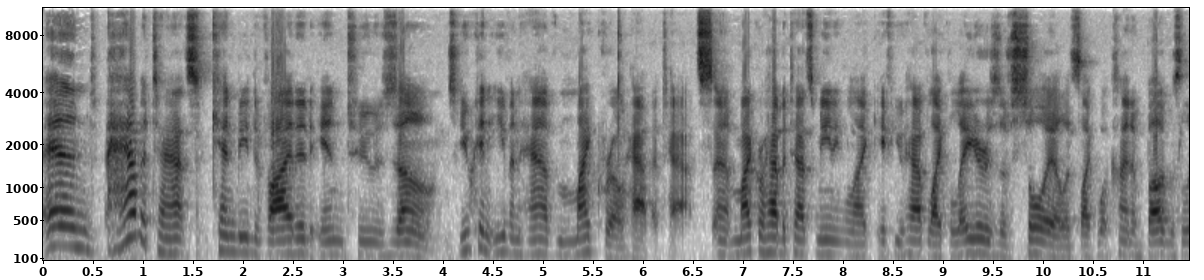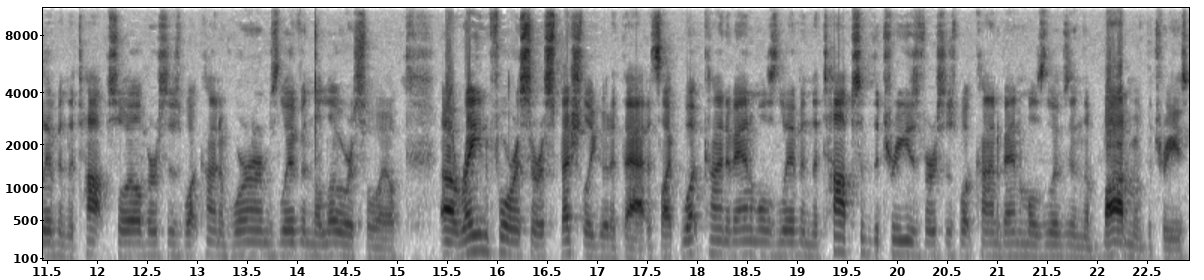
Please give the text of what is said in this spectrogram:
And habitats can be divided into zones. You can even have microhabitats. Uh, microhabitats meaning like if you have like layers of soil, it's like what kind of bugs live in the top soil versus what kind of worms live in the lower soil. Uh, rainforests are especially good at that. It's like what kind of animals live in the tops of the trees versus what kind of animals lives in the bottom of the trees.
